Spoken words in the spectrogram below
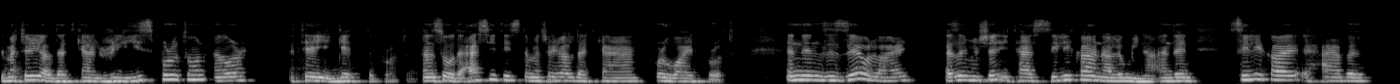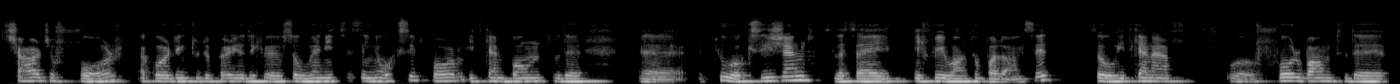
the material that can release proton or they get the proton, and so the acid is the material that can provide proton, and then the zeolite, as I mentioned, it has silica and alumina, and then silica have a charge of four according to the periodic. Uh, so when it is in oxide form, it can bond to the uh, two oxygen. Let's say if we want to balance it, so it can have uh, four bond to the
